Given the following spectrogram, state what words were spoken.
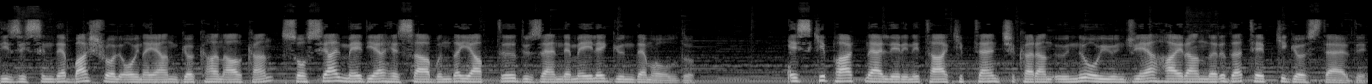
dizisinde başrol oynayan Gökhan Alkan, sosyal medya hesabında yaptığı düzenlemeyle gündem oldu. Eski partnerlerini takipten çıkaran ünlü oyuncuya hayranları da tepki gösterdi.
